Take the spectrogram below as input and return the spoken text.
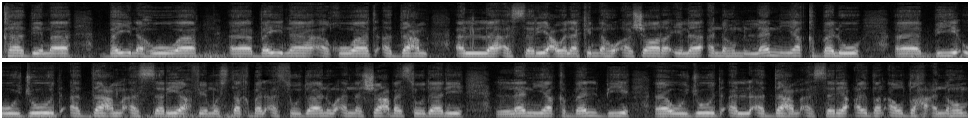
قادمة بينه وبين قوات الدعم السريع. ولكنه أشار إلى أنهم لن يقبلوا بوجود الدعم السريع في مستقبل السودان وأن الشعب السوداني لن يقبل بوجود الدعم السريع. أيضا أوضح أنهم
